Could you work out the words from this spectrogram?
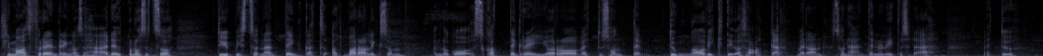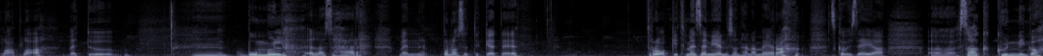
klimatförändring och så här. Det är på något sätt så typiskt sådant tänk att, att bara liksom något skattegrejer och vet du, sånt är tunga och viktiga saker medan sånt här är nu lite sådär vet du, bla bla, vet du, Mm. bomull eller så här. Men på något sätt tycker jag att det är tråkigt. Men sen igen sådana mera, ska vi säga, uh, sakkunniga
